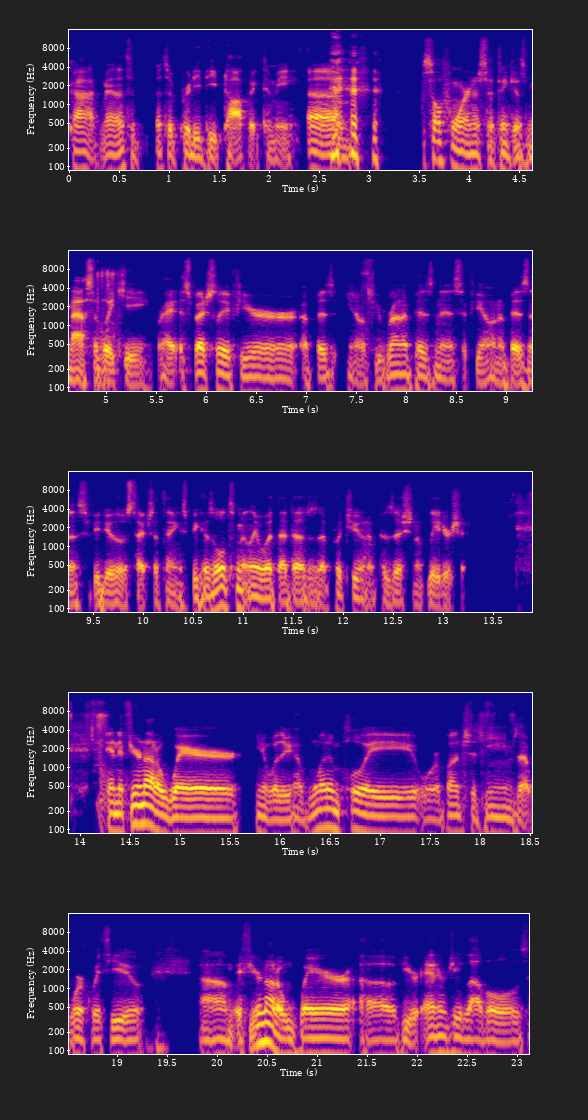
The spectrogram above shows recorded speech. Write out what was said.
God, man, that's a that's a pretty deep topic to me. Um, self awareness, I think, is massively key, right? Especially if you're a bus, you know, if you run a business, if you own a business, if you do those types of things, because ultimately, what that does is that puts you in a position of leadership. And if you're not aware, you know, whether you have one employee or a bunch of teams that work with you, um, if you're not aware of your energy levels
